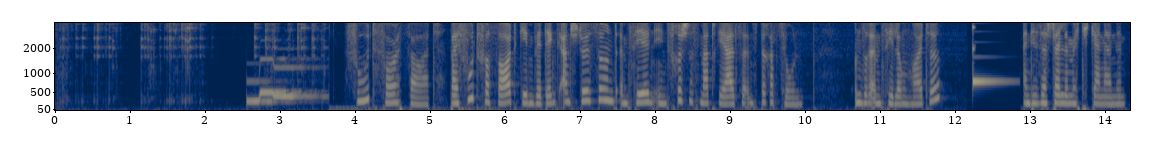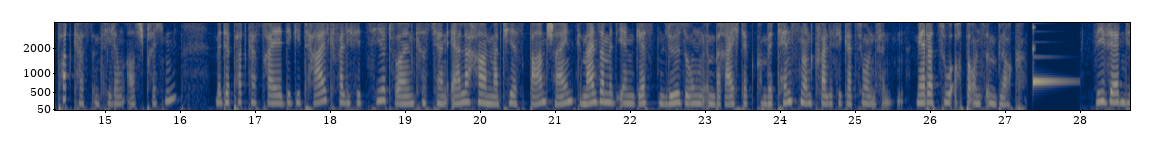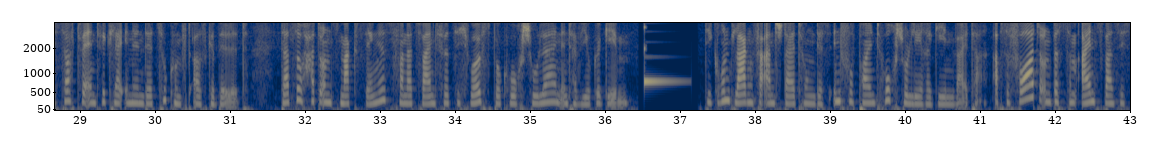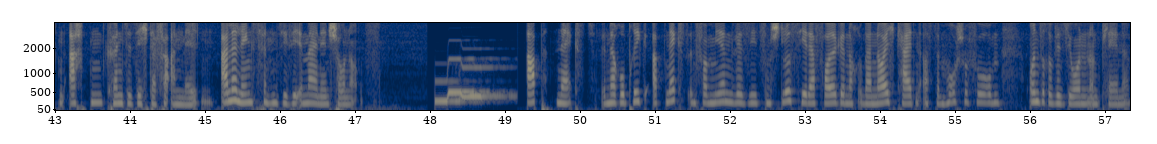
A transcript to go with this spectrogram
Food for Thought. Bei Food for Thought geben wir Denkanstöße und empfehlen Ihnen frisches Material zur Inspiration. Unsere Empfehlung heute? An dieser Stelle möchte ich gerne eine Podcast-Empfehlung aussprechen. Mit der Podcast-Reihe Digital qualifiziert wollen Christian Erlacher und Matthias Bahnschein gemeinsam mit ihren Gästen Lösungen im Bereich der Kompetenzen und Qualifikationen finden. Mehr dazu auch bei uns im Blog. Wie werden die SoftwareentwicklerInnen der Zukunft ausgebildet? Dazu hat uns Max Senges von der 42 Wolfsburg Hochschule ein Interview gegeben. Die Grundlagenveranstaltungen des Infopoint Hochschullehre gehen weiter. Ab sofort und bis zum 21.08. können Sie sich dafür anmelden. Alle Links finden Sie wie immer in den Show Notes. Up Next. In der Rubrik Up Next informieren wir Sie zum Schluss jeder Folge noch über Neuigkeiten aus dem Hochschulforum, unsere Visionen und Pläne.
